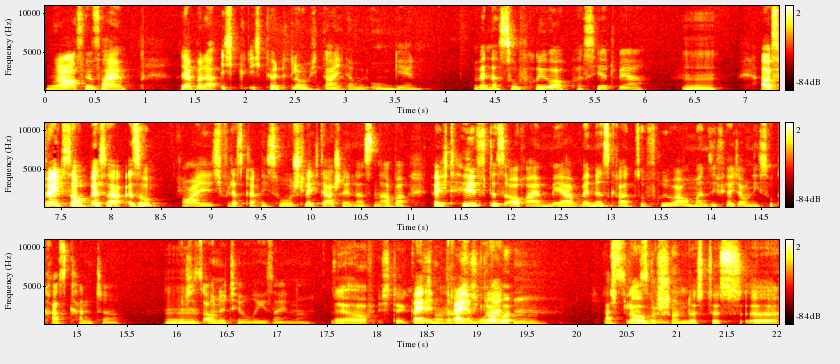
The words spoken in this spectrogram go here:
Ja, auf jeden Fall sehr ich, ich könnte, glaube ich, gar nicht damit umgehen, wenn das so früh auch passiert wäre. Mhm. Aber vielleicht ist es auch besser, also, oh, ich will das gerade nicht so schlecht darstellen lassen, aber vielleicht hilft es auch einem mehr, wenn es gerade so früh war und man sich vielleicht auch nicht so krass kannte. Könnte jetzt auch eine Theorie sein, ne? Ja, ich denke Weil in schon. drei also ich Monaten. glaube, ich glaube schon, dass das äh,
